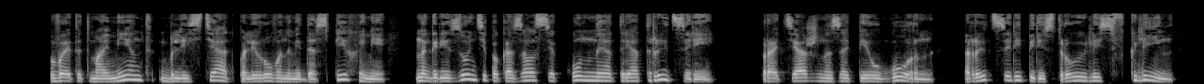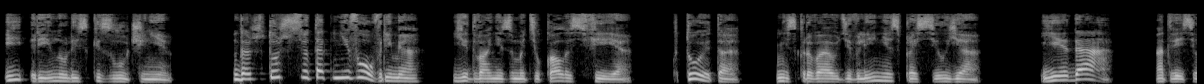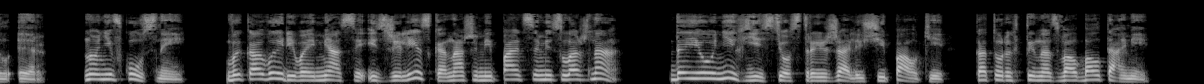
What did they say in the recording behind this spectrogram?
В этот момент, блестя полированными доспехами, на горизонте показался конный отряд рыцарей. Протяжно запел горн, рыцари перестроились в клин и ринулись к излучине. «Да что ж все так не вовремя?» Едва не заматюкалась фея. «Кто это?» Не скрывая удивления, спросил я. «Еда!» — ответил Эр. «Но невкусный. Выковыривая мясо из железка нашими пальцами сложна. Да и у них есть острые жалящие палки, которых ты назвал болтами.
